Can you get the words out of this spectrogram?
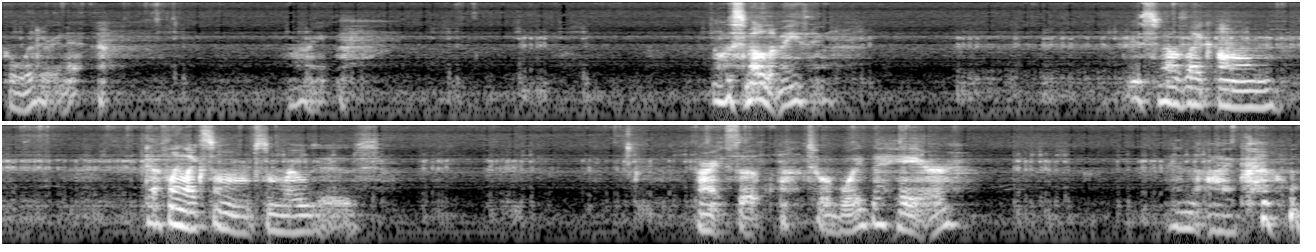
glitter in it. Alright. Oh, this smells amazing. It smells like, um, definitely like some, some roses. Alright, so to avoid the hair and the eyebrows,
